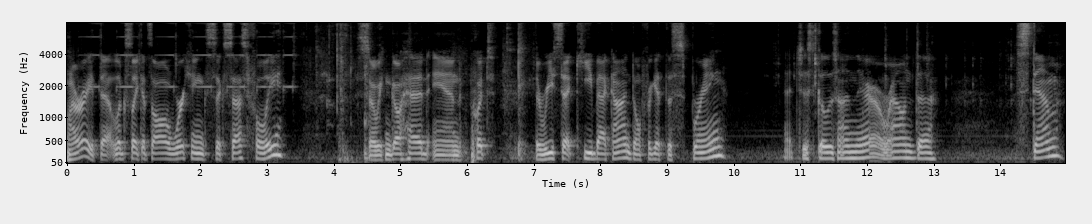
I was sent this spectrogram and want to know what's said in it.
Alright, that looks like it's all working successfully. So we can go ahead and put the reset key back on. Don't forget the spring. That just goes on there around the stem.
